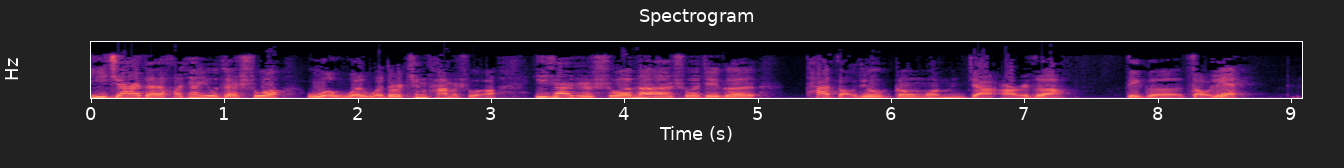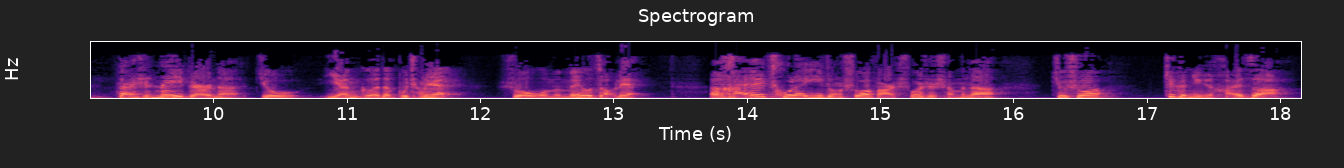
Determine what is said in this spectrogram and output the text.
一家的好像又在说，我我我都是听他们说啊。一家是说呢，说这个他早就跟我们家儿子啊这个早恋，但是那边呢就严格的不承认，说我们没有早恋。呃，还出来一种说法，说是什么呢？就说这个女孩子啊，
